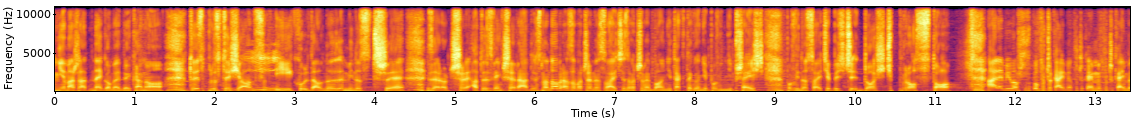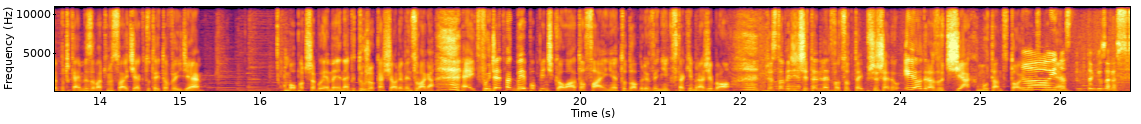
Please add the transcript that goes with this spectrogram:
Nie ma żadnego medyka, no. Tu jest plus 1000 I- cooldown minus 3, 0,3, a tu jest większy radius. No dobra, zobaczymy, słuchajcie, zobaczymy, bo oni tak tego nie powinni przejść. Powinno, słuchajcie, być dość prosto, ale mimo wszystko poczekajmy, poczekajmy, poczekajmy, poczekajmy, zobaczmy, słuchajcie, jak tutaj to wyjdzie. Bo potrzebujemy jednak dużo kasiory, więc uwaga. Ej, twój jetpack bije po 5 koła, to fajnie, to dobry wynik w takim razie, bo przez to widzicie, ten ledwo co tutaj przyszedł i od razu ciach mutant toilet, No, no i nie? następnego zaraz.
